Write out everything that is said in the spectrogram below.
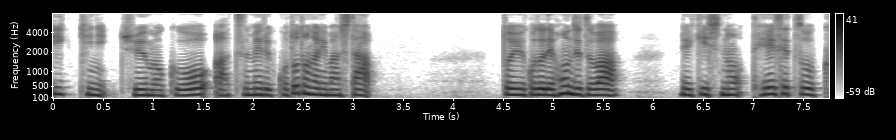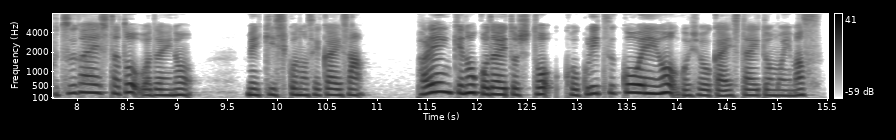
一気に注目を集めることとなりました。ということで本日は歴史の定説を覆したと話題のメキシコの世界遺産パレンケの古代都市と国立公園をご紹介したいと思います。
